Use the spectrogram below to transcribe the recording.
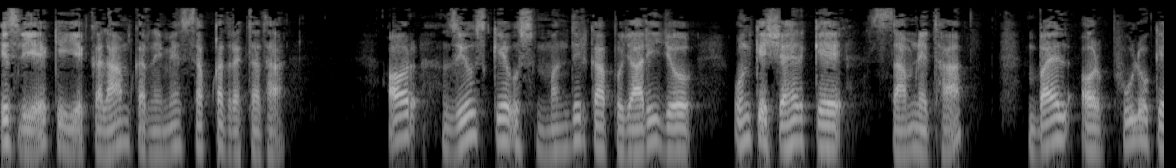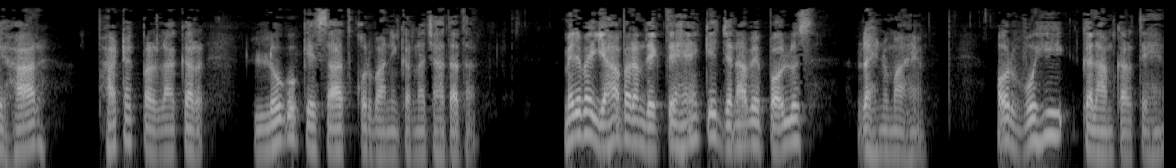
اس لیے کہ یہ کلام کرنے میں سبقت رکھتا تھا۔ اور زیوس کے اس مندر کا پجاری جو ان کے شہر کے سامنے تھا بیل اور پھولوں کے ہار پھاٹک پر لا کر لوگوں کے ساتھ قربانی کرنا چاہتا تھا۔ میرے بھائی، یہاں پر ہم دیکھتے ہیں کہ جناب پولس رہنما ہیں اور وہی کلام کرتے ہیں۔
